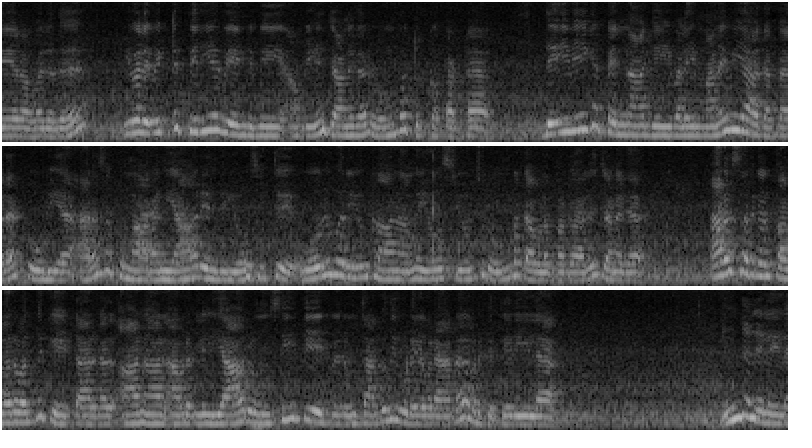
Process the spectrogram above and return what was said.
நேரம் வருது. இவளை விட்டு பிரிய வேண்டுமே அப்படின்னு ஜனகர் ரொம்ப துக்கப்பட்டார். தெய்வீக பெண்ணாகிய இவளை மனைவியாக பெறக்கூடிய அரசகுமாரன் யார் என்று யோசித்து ஒருவரையும் காணாமல் யோசிச்சு யோசிச்சு ரொம்ப கவலைப்படுறாரு ஜனகர். அரசர்கள் பலர் வந்து கேட்டார்கள். ஆனால் அவர்களில் யாரும் சீத்தையை பெறும் தகுதி உடையவராக அவருக்கு தெரியல. இந்த நிலையில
